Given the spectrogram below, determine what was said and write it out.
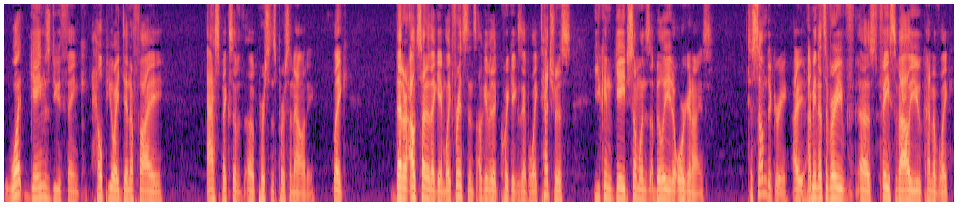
what games do you think help you identify aspects of a person's personality, like? that are outside of that game. Like for instance, I'll give it a quick example. Like Tetris, you can gauge someone's ability to organize to some degree. I I mean that's a very uh, face value kind of like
